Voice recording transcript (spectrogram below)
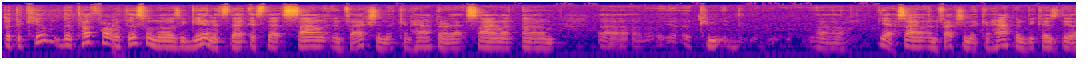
but the kill the tough part with this one though is again it's that it's that silent infection that can happen or that silent um, uh, com- uh, yeah, silent infection that can happen because the,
